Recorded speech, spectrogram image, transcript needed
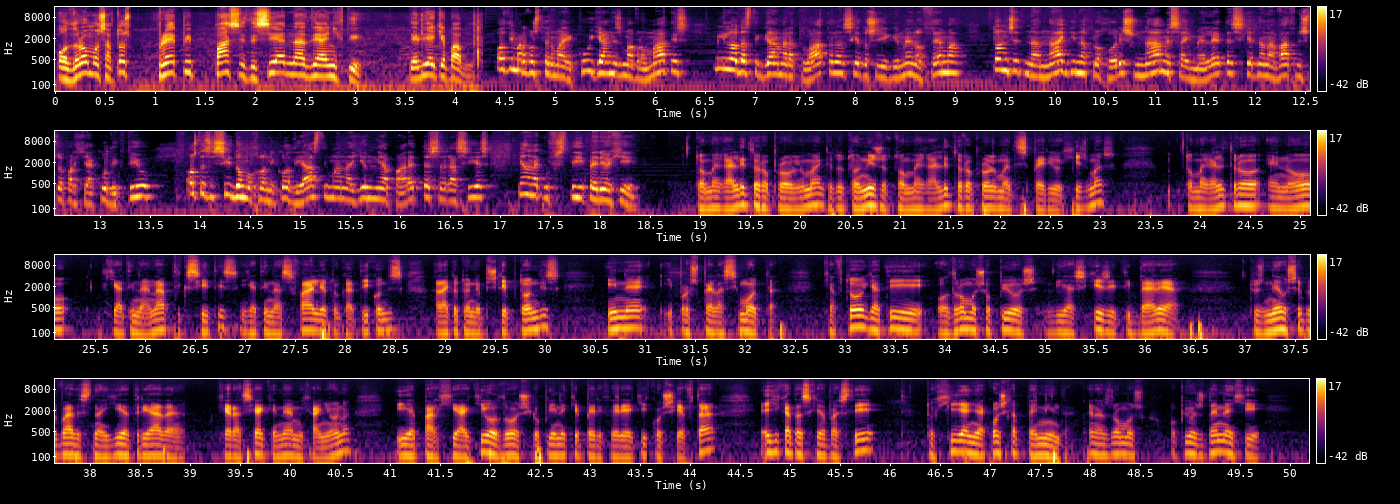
Ο δρόμος αυτός πρέπει πάση θυσία να διανοιχτεί. Τελεία και παύλα. Ο Δήμαρχος Θερμαϊκού Γιάννης Μαυρομάτης, μιλώντας στην κάμερα του Άτλας για το συγκεκριμένο θέμα, τόνισε την ανάγκη να προχωρήσουν άμεσα οι μελέτες για την αναβάθμιση του επαρχιακού δικτύου, ώστε σε σύντομο χρονικό διάστημα να γίνουν οι απαραίτητες εργασίες για να ανακουφιστεί η περιοχή. Το μεγαλύτερο πρόβλημα, και το τονίζω το μεγαλύτερο πρόβλημα της περιοχής μας, το μεγαλύτερο εννοώ για την ανάπτυξή της, για την ασφάλεια των κατοίκων της, αλλά και των επισκεπτών της, είναι η προσπελασιμότητα. Και αυτό γιατί ο δρόμος ο οποίος διασχίζει την Περαία, τους νέους επιβάτες στην Αγία Τριάδα, Κερασιά και Νέα Μηχανιώνα, η επαρχιακή οδός, η οποία είναι και περιφερειακή 27, έχει κατασκευαστεί το 1950. Ένας δρόμος ο οποίος δεν έχει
